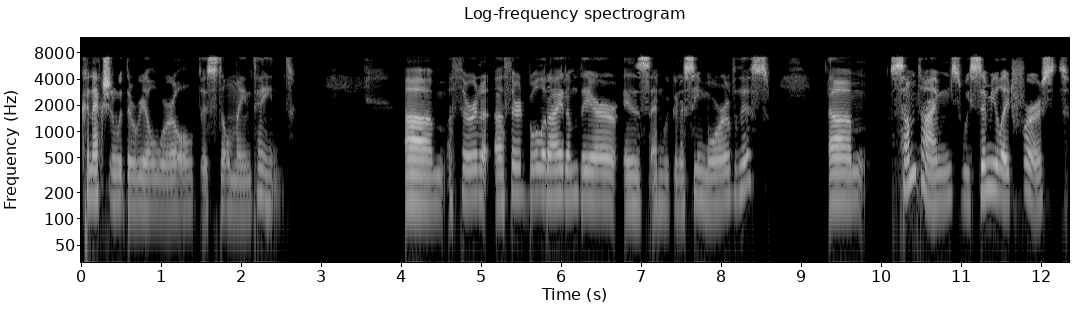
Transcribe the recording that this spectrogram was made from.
connection with the real world is still maintained. Um, a third a third bullet item there is, and we're going to see more of this. Um, sometimes we simulate first,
